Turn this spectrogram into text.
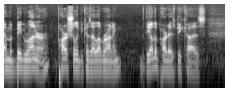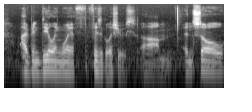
am a big runner, partially because I love running, but the other part is because I've been dealing with physical issues, um, and so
